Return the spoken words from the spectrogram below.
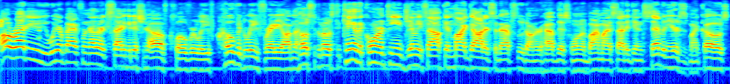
Alrighty, we are back for another exciting edition of Cloverleaf, COVID Leaf Radio. I'm the host of the most, the king of the quarantine, Jimmy Falcon. My God, it's an absolute honor to have this woman by my side again. Seven years as my co-host,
